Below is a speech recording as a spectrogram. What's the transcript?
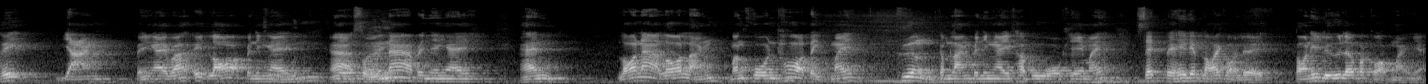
เฮ้ยยางเป็นยังไงวะเอ้ยล้อเป็นยังไงศูนย์อ่าตรงไหม ศูนย์หน้าเป็นยังไงแฮนด์ล้อหน้าล้อหลังบางโคนท่อติดไหมเครื่องกำลังเป็นยังไงคาบูโอเคไหมเซ็ตไปให้เรียบร้อยก่อนเลย ตอนที่รื้อแล้วประกอบใหม่เนี่ย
